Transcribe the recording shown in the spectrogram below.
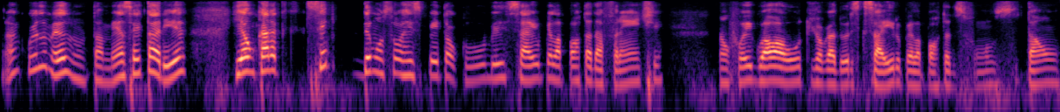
Tranquilo mesmo, também aceitaria. E é um cara que sempre demonstrou respeito ao clube, saiu pela porta da frente, não foi igual a outros jogadores que saíram pela porta dos fundos. Então,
